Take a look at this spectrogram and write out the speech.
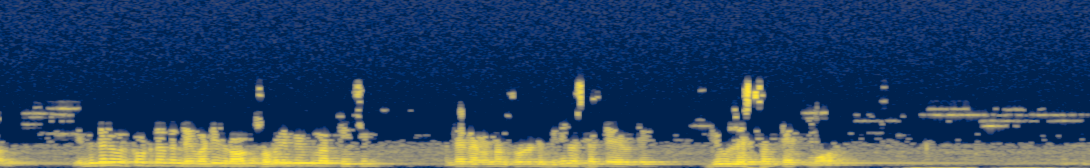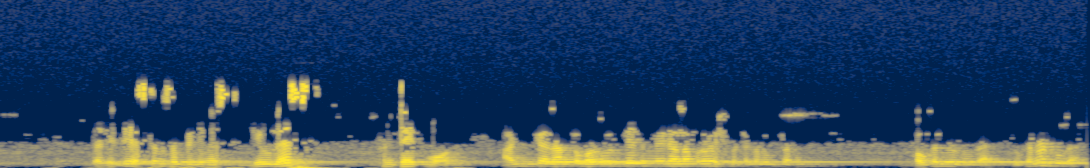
కాదు. ఎందుకని వర్కౌట్ కాదండి? What is wrong? So many people are teaching. అంటే నేను అన్నాను చూడండి బిజినెస్ అంటే ఏమిటి? Give less and take more. That is the essence of business give less and take more ఇంకా దాంట్లో భగవద్గీత మీరు ఎలా ప్రవేశపెట్టగలుగుతారు? How can you do that you cannot do that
